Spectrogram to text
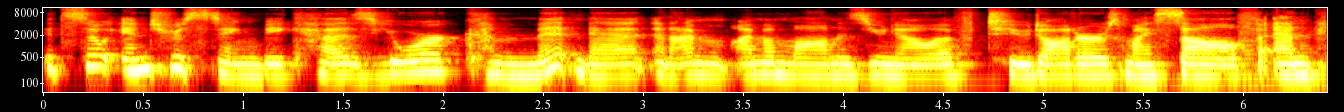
It's so interesting because your commitment, and I'm I'm a mom, as you know, of two daughters myself. And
